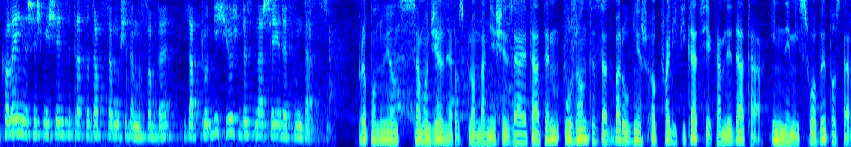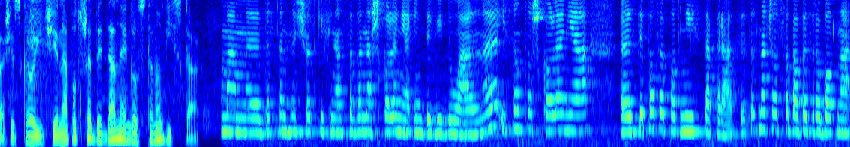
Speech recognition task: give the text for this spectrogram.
kolejne 6 miesięcy pracodawca musi tą osobę zatrudnić już bez naszej refundacji. Proponując samodzielne rozglądanie się za etatem, urząd zadba również o kwalifikacje kandydata. Innymi słowy, postara się skroić je na potrzeby danego stanowiska. Mamy dostępne środki finansowe na szkolenia indywidualne i są to szkolenia e, typowe pod miejsca pracy. To znaczy osoba bezrobotna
